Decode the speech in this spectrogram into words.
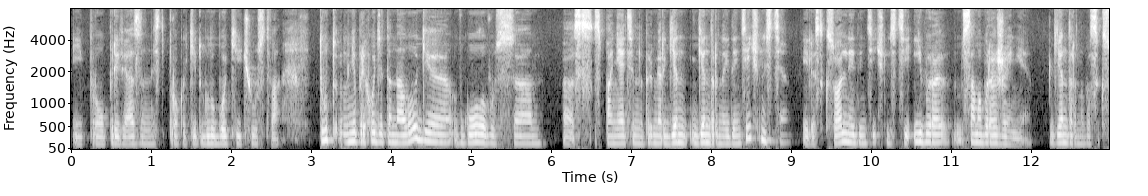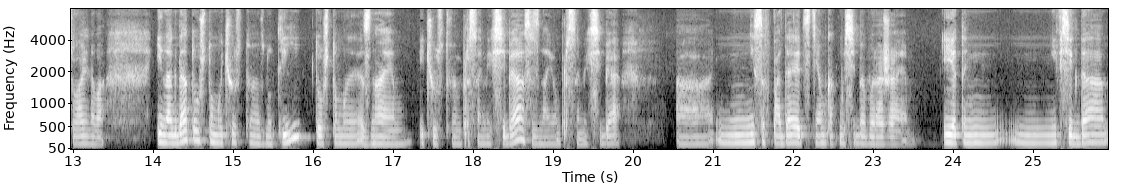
и про привязанность, про какие-то глубокие чувства. Тут мне приходит аналогия в голову с, э, с, с понятием, например, ген, гендерной идентичности или сексуальной идентичности и выра, самовыражения гендерного, сексуального. Иногда то, что мы чувствуем внутри, то, что мы знаем и чувствуем про самих себя, осознаем про самих себя, а, не совпадает с тем, как мы себя выражаем. И это не всегда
